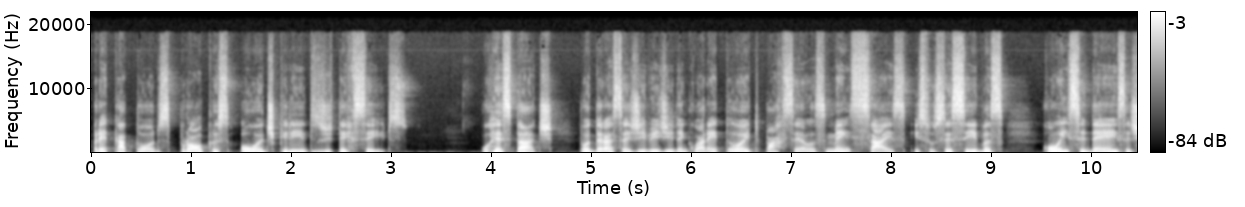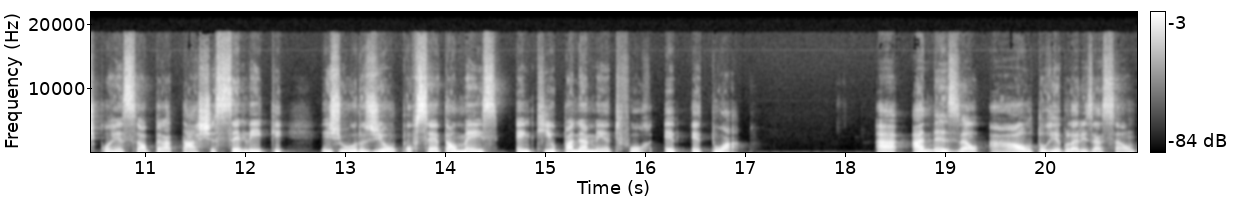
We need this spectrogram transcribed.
precatórios próprios ou adquiridos de terceiros. O restante poderá ser dividido em 48 parcelas mensais e sucessivas com incidência de correção pela taxa Selic e juros de 1% ao mês em que o pagamento for efetuado. A adesão à autorregularização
